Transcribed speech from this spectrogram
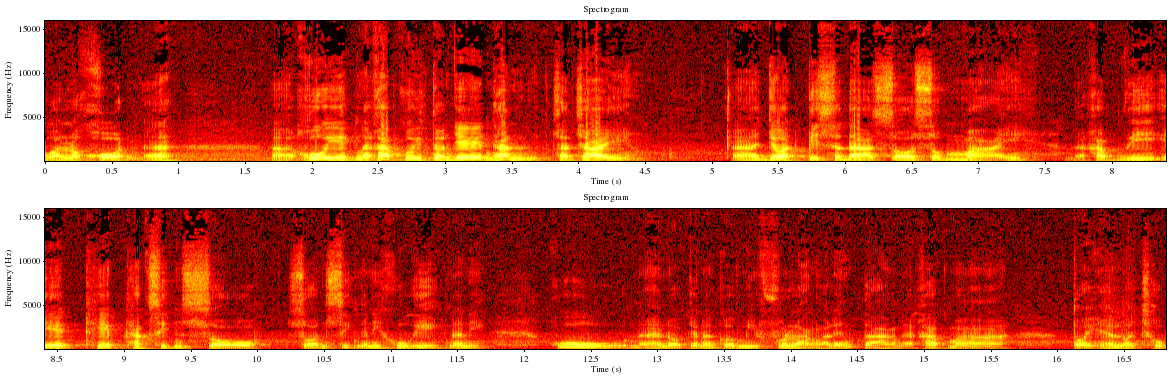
กว่าละครนะคู่เอกนะครับคู่เอกตอนเย็นท่านชัดชัยอยอดกฤษดาสอสมหมายนะครับ VS เทพทักษิณสอ สอนสิงอันนี้คู่เอกนะนี่คู่นะนอกจากนั้นก็มีฝรั่งอะไรต่างๆนะครับ มาต่อยให้เราชม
